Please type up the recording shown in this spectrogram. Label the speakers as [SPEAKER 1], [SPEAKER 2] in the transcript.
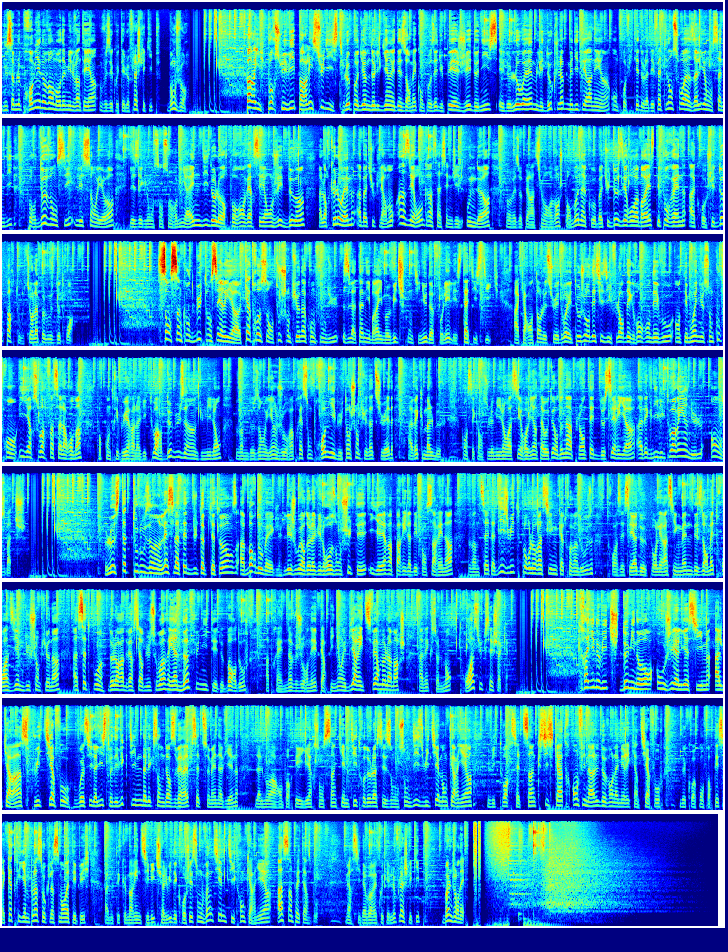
[SPEAKER 1] Nous sommes le 1er novembre 2021, vous écoutez le Flash L'équipe, bonjour. Paris, poursuivi par les sudistes. Le podium de Ligue 1 est désormais composé du PSG, de Nice et de l'OM. Les deux clubs méditerranéens ont profité de la défaite lançoise à Lyon samedi pour devancer les 100 et or. Les Aiglons s'en sont remis à Andy Dolor pour renverser Angers 2-1, alors que l'OM a battu Clermont 1-0 grâce à Sengiz Under. Mauvaise opération en revanche pour Monaco, battu 2-0 à Brest, et pour Rennes, accroché 2 partout sur la pelouse de 3. 150 buts en Serie A, 400 tout championnat confondu, Zlatan Ibrahimovic continue d'affoler les statistiques. À 40 ans, le Suédois est toujours décisif lors des grands rendez-vous, en témoigne son coup franc hier soir face à la Roma pour contribuer à la victoire 2 buts à 1 du Milan, 22 ans et un jour après son premier but en championnat de Suède avec Malmö. Conséquence, le Milan AC revient à hauteur de Naples en tête de Serie A avec 10 victoires et un nul en 11 matchs. Le Stade toulousain laisse la tête du top 14 à Bordeaux-Bègle. Les joueurs de la Ville Rose ont chuté hier à Paris La Défense Arena. 27 à 18 pour le Racing 92. 3 essais à 2 pour les Racing Men, désormais 3 du championnat, à 7 points de leur adversaire du soir et à 9 unités de Bordeaux. Après 9 journées, Perpignan et Biarritz ferment la marche avec seulement 3 succès chacun. Krajinovic, Dominor, Auger Aliassim, Alcaraz, puis Tiafo. Voici la liste des victimes d'Alexander Zverev cette semaine à Vienne. L'Allemand a remporté hier son cinquième titre de la saison, son 18e en carrière. Victoire 7-5, 6-4 en finale devant l'Américain Tiafo. De quoi conforter sa quatrième place au classement ATP. A noter que Marine Silic a lui décroché son 20e titre en carrière à Saint-Pétersbourg. Merci d'avoir écouté le Flash l'équipe. Bonne journée.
